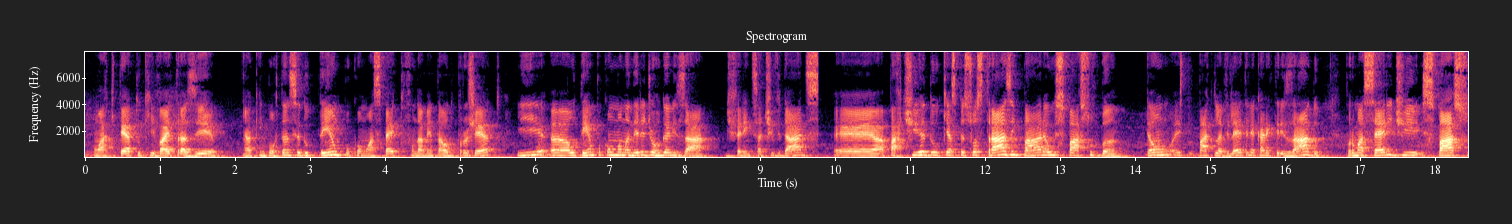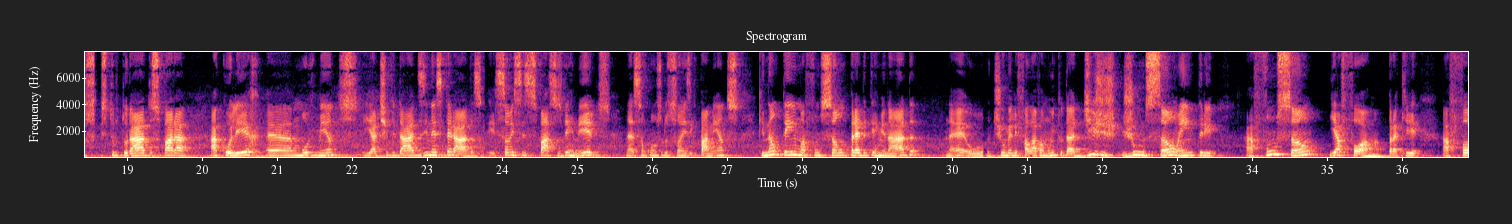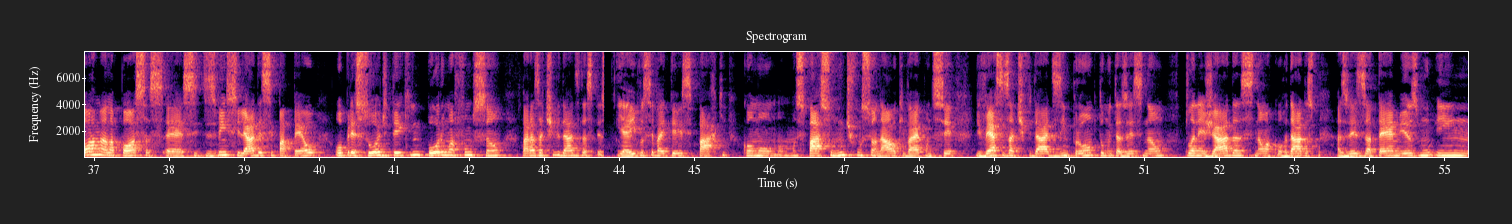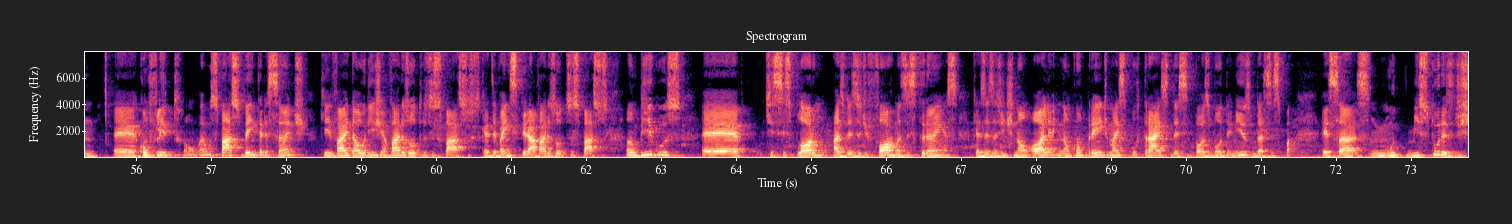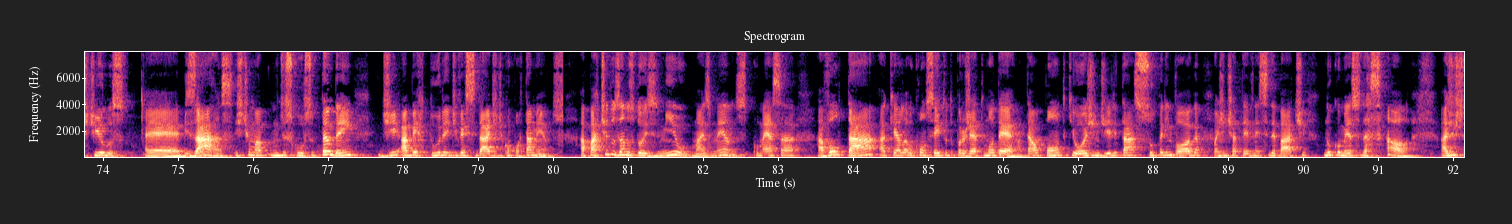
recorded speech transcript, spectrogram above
um arquiteto que vai trazer a importância do tempo como aspecto fundamental do projeto e uh, o tempo como uma maneira de organizar diferentes atividades é, a partir do que as pessoas trazem para o espaço urbano. Então, o Parque La Villette ele é caracterizado por uma série de espaços estruturados para acolher é, movimentos e atividades inesperadas. E são esses espaços vermelhos, né, são construções, equipamentos que não têm uma função pré-determinada. Né? O, o Tchum ele falava muito da disjunção entre a função e a forma, para que a forma ela possa é, se desvencilhar desse papel opressor de ter que impor uma função para as atividades das pessoas. E aí você vai ter esse parque como um espaço multifuncional que vai acontecer diversas atividades impromptu, muitas vezes não planejadas, não acordadas, às vezes até mesmo em é, conflito. Então, é um espaço bem interessante que vai dar origem a vários outros espaços, quer dizer, vai inspirar vários outros espaços ambíguos, é, que se exploram às vezes de formas estranhas, que às vezes a gente não olha e não compreende, mas por trás desse pós-modernismo, dessas essas misturas de estilos é, bizarras, existe uma, um discurso também de abertura e diversidade de comportamentos. A partir dos anos 2000, mais ou menos, começa a voltar aquela, o conceito do projeto moderno, até o ponto que hoje em dia ele está super em voga, como a gente já teve nesse debate no começo dessa aula.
